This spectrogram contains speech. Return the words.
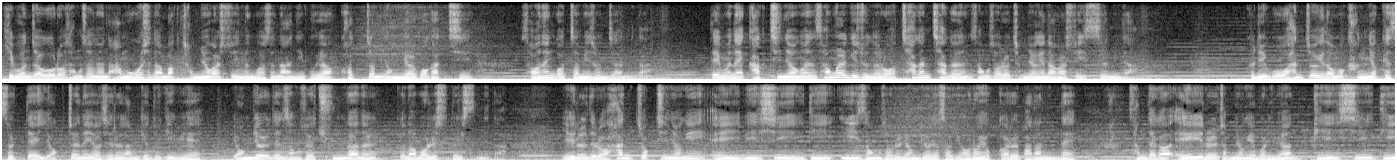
기본적으로 성소는 아무 곳이나 막 점령할 수 있는 것은 아니고요. 거점 연결과 같이 선행 거점이 존재합니다. 때문에 각 진영은 성을 기준으로 차근차근 성소를 점령해 나갈 수 있습니다. 그리고 한쪽이 너무 강력했을 때 역전의 여지를 남겨두기 위해 연결된 성소의 중간을 끊어버릴 수도 있습니다. 예를 들어 한쪽 진영이 A, B, C, D, E 성소를 연결해서 여러 효과를 받았는데 상대가 A를 점령해버리면 B, C, D,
